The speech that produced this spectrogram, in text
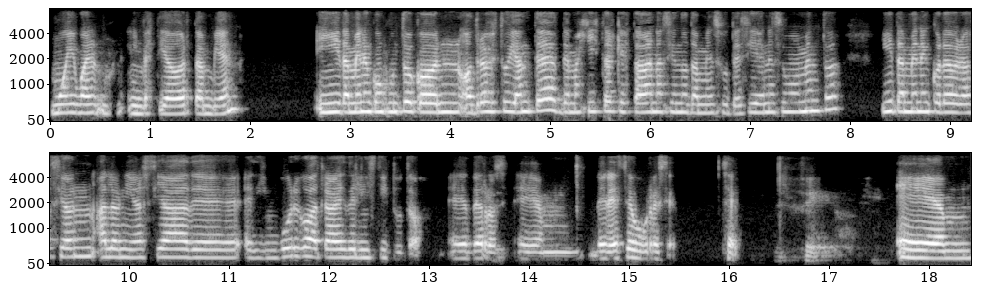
muy buen investigador también, y también en conjunto con otros estudiantes de magíster que estaban haciendo también su tesis en ese momento, y también en colaboración a la Universidad de Edimburgo a través del Instituto eh, de, eh, del SURC. Perfecto. Em,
